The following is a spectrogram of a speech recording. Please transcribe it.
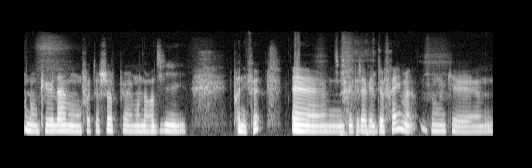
Donc là mon Photoshop, mon ordi prenait feu. Euh, dès que j'avais deux frames. Donc euh,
